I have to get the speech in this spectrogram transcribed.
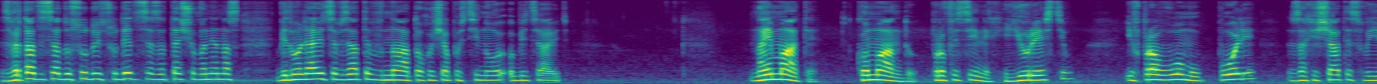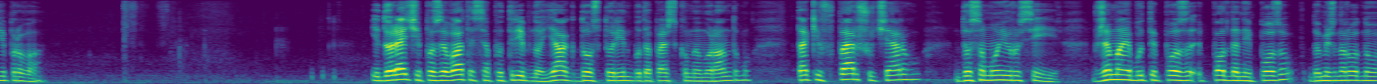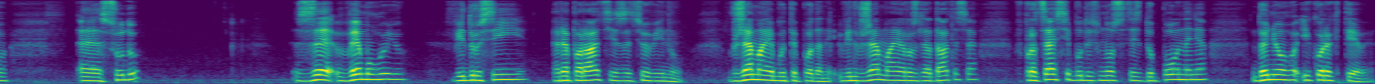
Звертатися до суду і судитися за те, що вони нас відмовляються взяти в НАТО, хоча постійно обіцяють. Наймати команду професійних юристів і в правовому полі захищати свої права. І, до речі, позиватися потрібно як до сторін Будапештського меморандуму, так і в першу чергу до самої Росії. Вже має бути поз... поданий позов до Міжнародного е, суду з вимогою від Росії репарації за цю війну. Вже має бути поданий. Він вже має розглядатися. В процесі будуть вноситись доповнення до нього і корективи.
